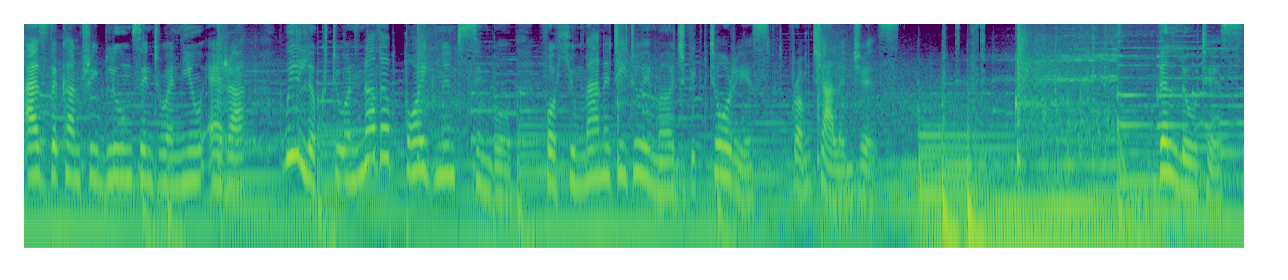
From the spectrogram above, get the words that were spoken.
As the country blooms into a new era, we look to another poignant symbol for humanity to emerge victorious from challenges. The lotus,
